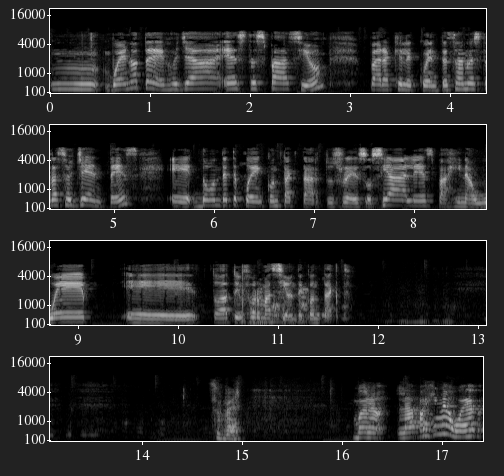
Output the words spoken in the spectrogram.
Mm, Bueno, te dejo ya este espacio para que le cuentes a nuestras oyentes eh, dónde te pueden contactar, tus redes sociales, página web, eh, toda tu información de contacto. Súper. Bueno, la página web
